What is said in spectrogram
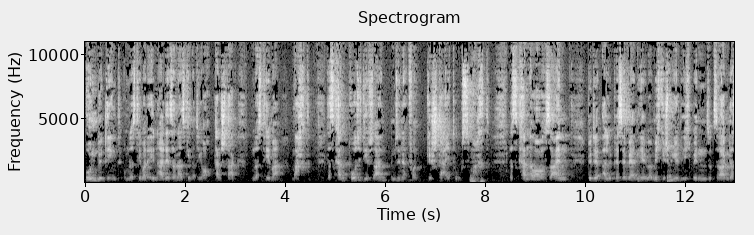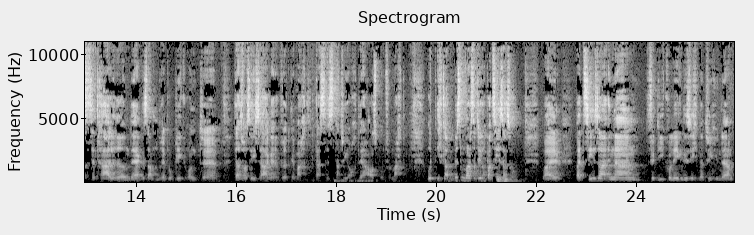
unbedingt um das Thema der Inhalte, sondern es geht natürlich auch ganz stark um das Thema Macht. Das kann positiv sein im Sinne von Gestaltungsmacht. Das kann aber auch sein, bitte, alle Pässe werden hier über mich gespielt. Ich bin sozusagen das Zentralhirn der gesamten Republik und äh, das, was ich sage, wird gemacht. Das ist natürlich auch der Ausbruch von Macht. Und ich glaube, ein bisschen war das natürlich auch bei Caesar so. Weil bei Caesar, in der, für die Kollegen, die sich natürlich in der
